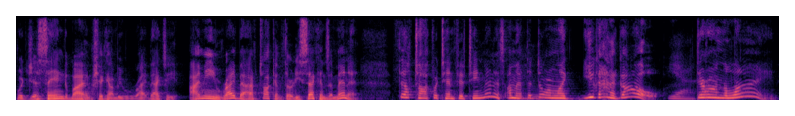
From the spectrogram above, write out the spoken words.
We're just saying goodbye. I'm shaking. I'll be right back to you. I mean, right back. I'm talking 30 seconds a minute. They'll talk for 10, 15 minutes. I'm at the door. I'm like, you got to go. Yeah. They're on the line.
